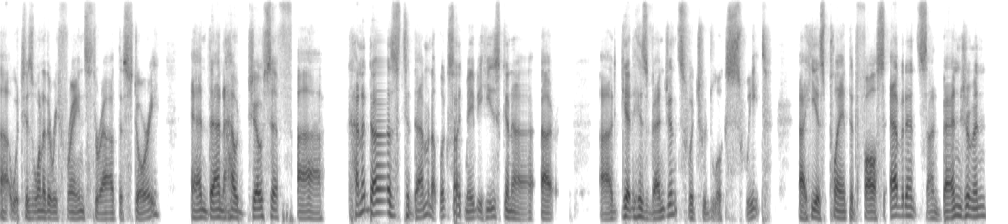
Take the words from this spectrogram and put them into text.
uh, which is one of the refrains throughout the story. And then how Joseph uh, kind of does to them. And it looks like maybe he's to uh, uh, get his vengeance, which would look sweet. Uh, he has planted false evidence on Benjamin.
